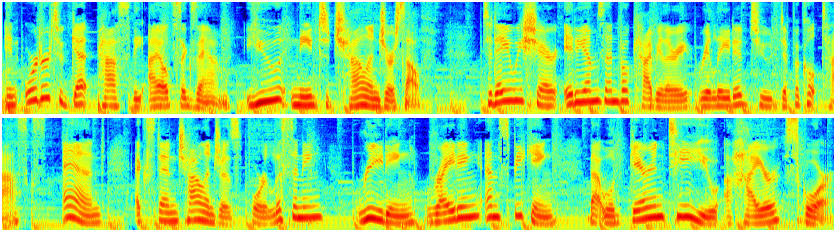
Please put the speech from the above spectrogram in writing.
In order to get past the IELTS exam, you need to challenge yourself. Today, we share idioms and vocabulary related to difficult tasks and extend challenges for listening, reading, writing, and speaking that will guarantee you a higher score.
